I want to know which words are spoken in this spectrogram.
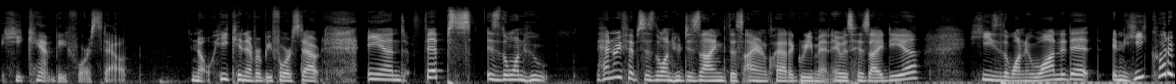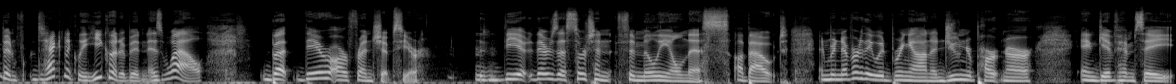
he can't be forced out. No, he can never be forced out. And Phipps is the one who Henry Phipps is the one who designed this ironclad agreement. It was his idea. He's the one who wanted it. And he could have been, technically, he could have been as well. But there are friendships here. Mm-hmm. The, there's a certain familialness about, and whenever they would bring on a junior partner and give him, say,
